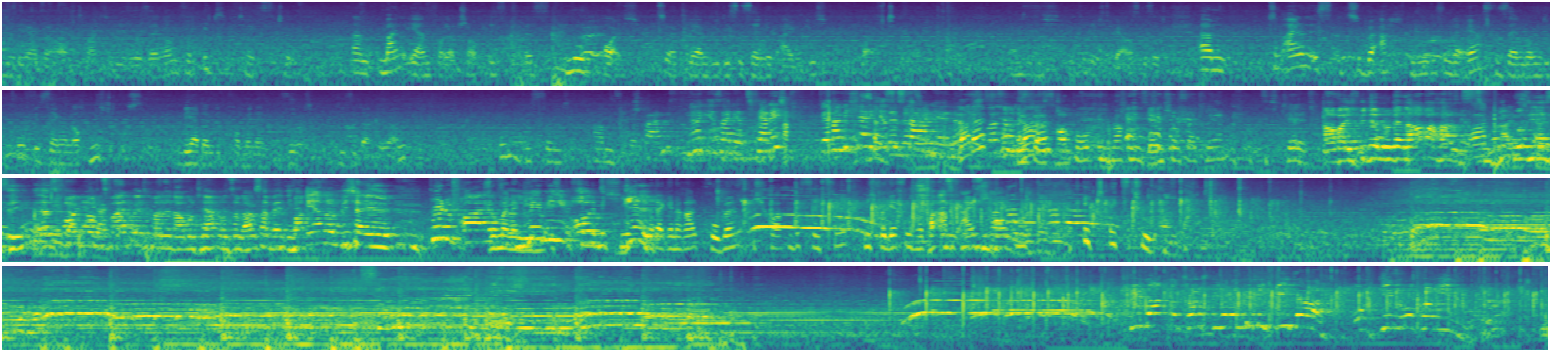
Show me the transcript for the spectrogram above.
Beauftragte diese Sendung von It Takes Two. Ähm, mein ehrenvoller Job ist es, nun euch zu erklären, wie diese Sendung eigentlich läuft. Haben Sie sich die richtige ausgesucht. Ähm, zum einen ist zu beachten, dass in der ersten Sendung die Profisänger noch nicht wussten, wer denn die Prominenten sind, die sie da hören. Unwissend haben sie dann. Na, ihr seid jetzt fertig. Wer noch nicht fertig ist, ist Daniel. Ne? War das? War das? Frau Profi machen, Game-Shows erklären? Aber ich bin ja nur der Laberhans. Zum Glück muss ich nicht singen. Es folgen noch zwei Duette, meine Damen und Herren. Und so langsam werden die Marianne und Michael Bühne frei So, meine Lieben, ich befinde und mich hier bei Gil. der Generalprobe. Ich horche ein bisschen zu. Nicht vergessen, heute Abend einschalten. It takes two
